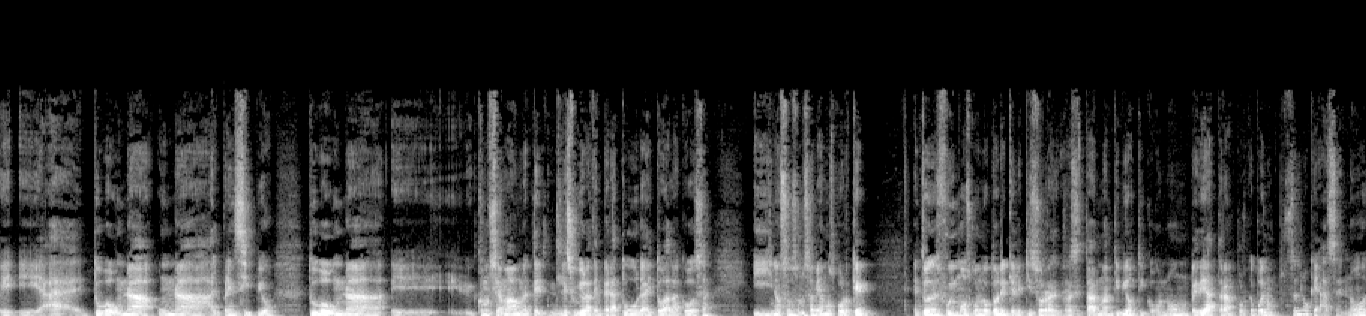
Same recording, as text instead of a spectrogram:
eh, Nino ah, tuvo una, una, al principio, tuvo una, ¿cómo se llama? le subió la temperatura y toda la cosa, y nosotros no sabíamos por qué. Entonces fuimos con un doctor y que le quiso recetar un antibiótico, ¿no? Un pediatra, porque bueno, pues es lo que hacen, ¿no?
